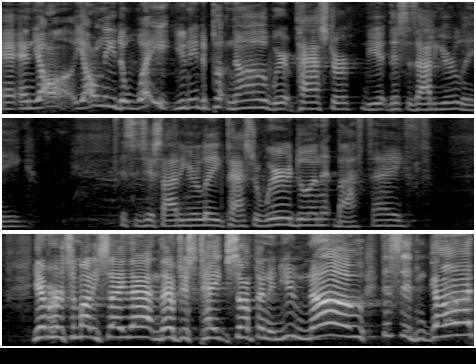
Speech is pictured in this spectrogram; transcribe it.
and, and y'all, y'all need to wait. You need to put, no, we're, Pastor, you, this is out of your league. This is just out of your league, Pastor. We're doing it by faith. You ever heard somebody say that and they'll just take something and you know this isn't God?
